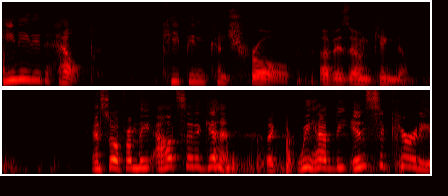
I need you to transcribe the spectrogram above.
He needed help keeping control of his own kingdom. And so, from the outset, again, like we have the insecurity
